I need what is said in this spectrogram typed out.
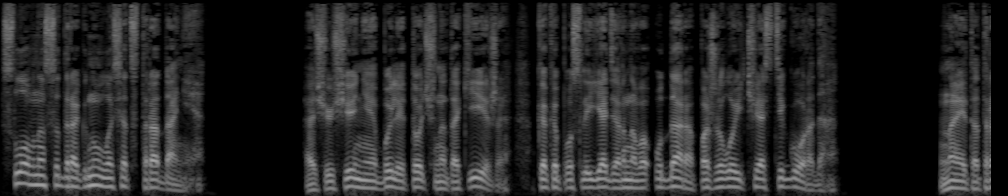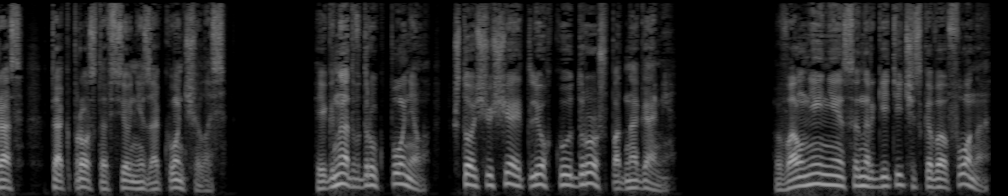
словно содрогнулась от страдания. Ощущения были точно такие же, как и после ядерного удара по жилой части города. На этот раз так просто все не закончилось. Игнат вдруг понял, что ощущает легкую дрожь под ногами. Волнение с энергетического фона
